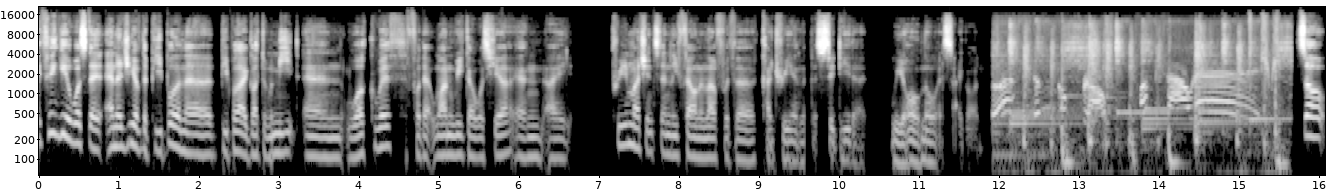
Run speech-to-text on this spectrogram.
I think it was the energy of the people and the people I got to meet and work with for that one week I was here. And I pretty much instantly fell in love with the country and the city that we all know as Saigon. So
